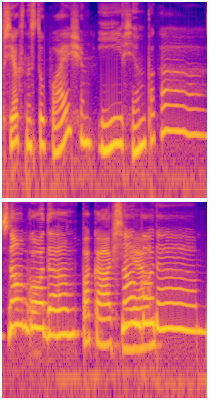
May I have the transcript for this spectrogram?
Всех с наступающим и всем пока. С Новым годом! Пока всем! С Новым годом!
